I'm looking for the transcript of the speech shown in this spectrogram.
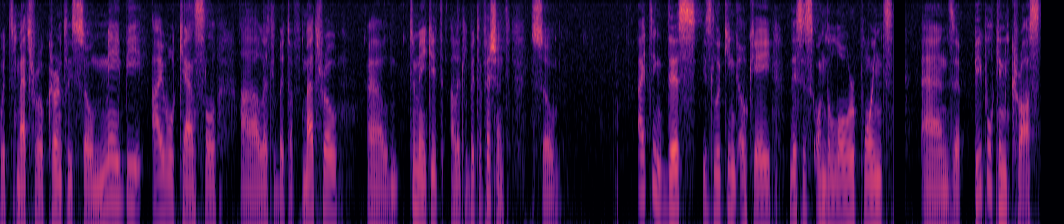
with metro currently so maybe I will cancel a little bit of metro uh, to make it a little bit efficient. So I think this is looking okay. This is on the lower point and uh, people can cross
